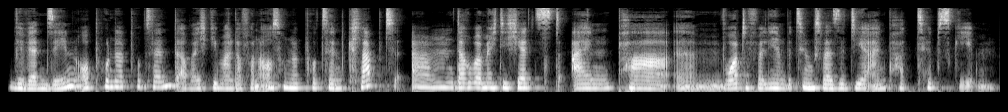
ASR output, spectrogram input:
wir werden sehen, ob 100 Prozent, aber ich gehe mal davon aus, 100 Prozent klappt. Ähm, darüber möchte ich jetzt ein paar ähm, Worte verlieren, beziehungsweise dir ein paar Tipps geben.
